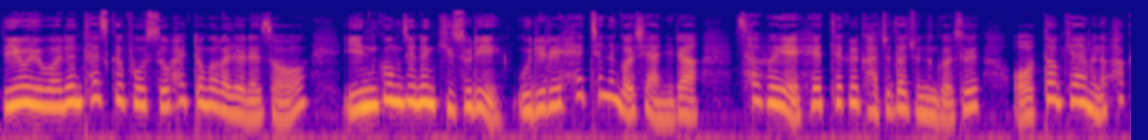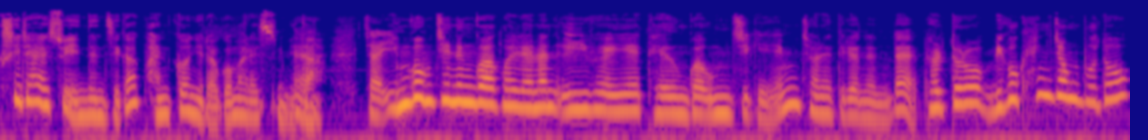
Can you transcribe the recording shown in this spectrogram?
리우 의원은 테스크포스 활동과 관련해서 인공지능 기술이 우리를 해치는 것이 아니라 사회에 혜택을 가져다 주는 것을 어떻게 하면 확실히 할 수 있는지가 관건이라고 말했습니다. 네. 자, 인공지능과 관련한 의회의 대응과 움직임 전해드렸는데 별도로 미국 행정부도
